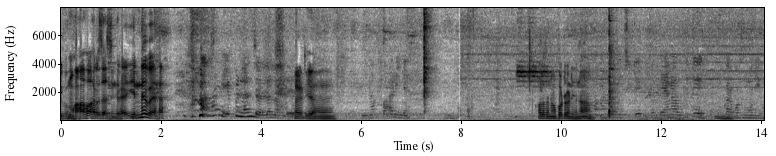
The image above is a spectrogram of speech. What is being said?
இப்போ மாவா அரைச்சாச்சுங்கிற. என்ன வே? எப்படினாலும் சொல்லலாம். அப்படியா? அவ்வளோதான் நான் போட்டுற வேண்டியதுனா வச்சுட்டு இப்போ தேங்காய் ஊற்றிட்டு குக்கரை போட்டு மூடிடுவோம்.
